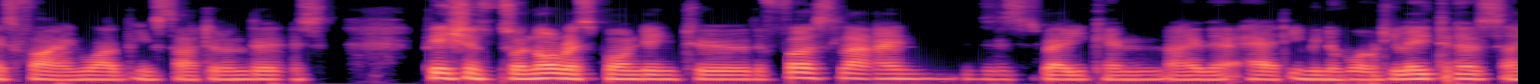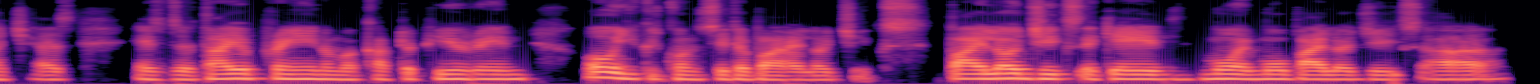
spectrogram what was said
is fine while being started on this. Patients who are not responding to the first line, this is where you can either add immunomodulators such as azathioprine or mercaptopurine, or you could consider biologics. Biologics, again, more and more biologics are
